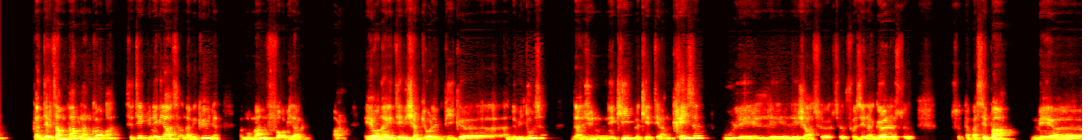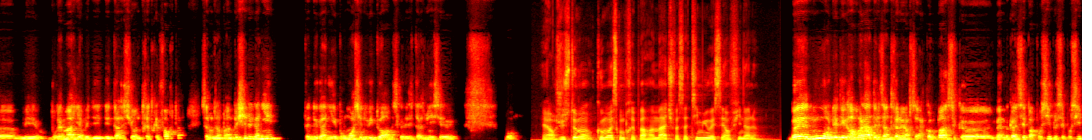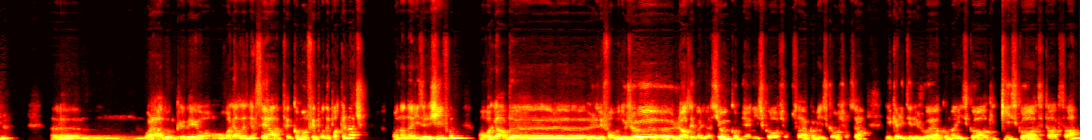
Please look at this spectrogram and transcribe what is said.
Quand elles en parlent encore, c'était une évidence. On a vécu un moment formidable. Et on a été les champions olympiques euh, en 2012 dans une équipe qui était en crise, où les, gens se, faisaient la gueule, se, se tabassaient pas, mais, euh, vraiment, il y avait des, des, tensions très très fortes. Ça ne nous a pas empêché de gagner. Enfin, de gagner. Pour moi, c'est une victoire, parce que les États-Unis, c'est... Bon, alors justement, comment est-ce qu'on prépare un match face à Team USA en finale? Ben, Nous, on est des grands malades, les entraîneurs. C'est-à-dire qu'on pense que même quand c'est pas possible, c'est possible. Euh, voilà, donc eh bien, on regarde l'adversaire, enfin, comme on fait pour n'importe quel match? On analyse les chiffres, on regarde euh, les formes de jeu, euh, leurs évaluations, combien ils scorent sur ça, combien ils scorent sur ça, les qualités des joueurs, comment ils scorent, qui, qui score, etc., etc.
